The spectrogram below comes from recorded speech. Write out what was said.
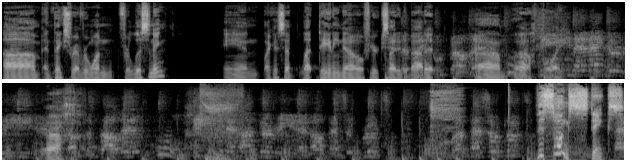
Um, and thanks for everyone for listening. And like I said, let Danny know if you're excited about it. Um, oh boy. Ugh. This song stinks.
